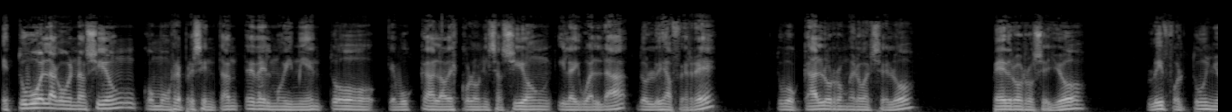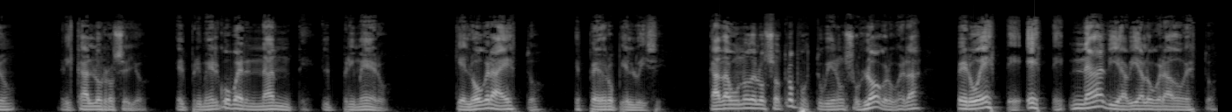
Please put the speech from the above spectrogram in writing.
Estuvo en la gobernación como representante del movimiento que busca la descolonización y la igualdad, don Luis Aferré, estuvo Carlos Romero Barceló, Pedro Rosselló, Luis Fortuño, Ricardo Rosselló. El primer gobernante, el primero, que logra esto es Pedro Pierluisi. Cada uno de los otros pues tuvieron sus logros, ¿verdad? Pero este, este, nadie había logrado esto.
